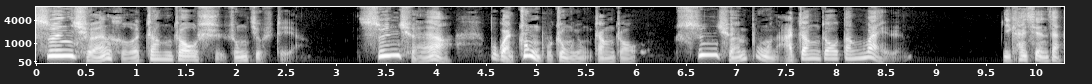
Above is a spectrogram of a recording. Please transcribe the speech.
孙权和张昭始终就是这样。孙权啊，不管重不重用张昭，孙权不拿张昭当外人。你看现在，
